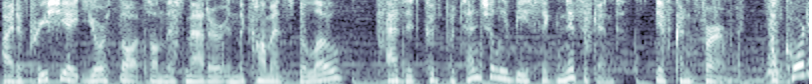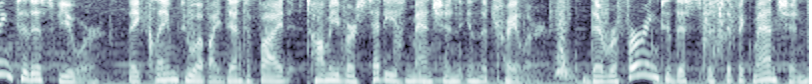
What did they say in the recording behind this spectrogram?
I'd appreciate your thoughts on this matter in the comments below, as it could potentially be significant if confirmed. According to this viewer, they claim to have identified Tommy Vercetti's mansion in the trailer. They're referring to this specific mansion,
